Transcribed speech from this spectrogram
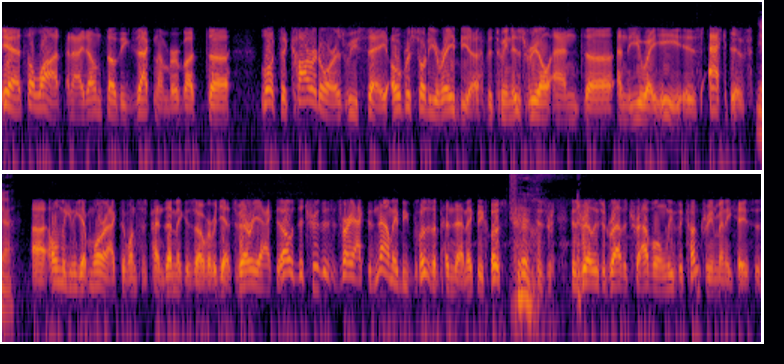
Yeah, it's a lot, and I don't know the exact number, but uh, look, the corridor, as we say, over Saudi Arabia between Israel and uh, and the UAE is active. Yeah. Uh, only going to get more active once this pandemic is over. But yeah, it's very active. Oh, the truth is, it's very active now, maybe because of the pandemic, because Isra- Israelis would rather travel and leave the country in many cases,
